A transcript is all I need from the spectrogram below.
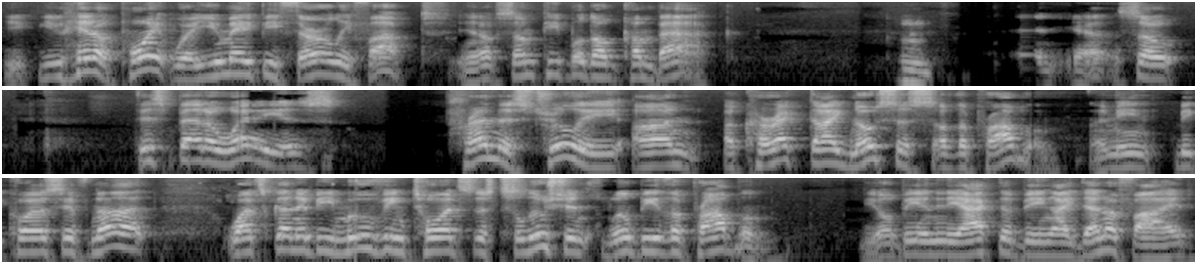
you, you hit a point where you may be thoroughly fucked. You know, some people don't come back. Mm. And, yeah, so this better way is premised truly on a correct diagnosis of the problem. I mean, because if not, what's going to be moving towards the solution will be the problem. You'll be in the act of being identified,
